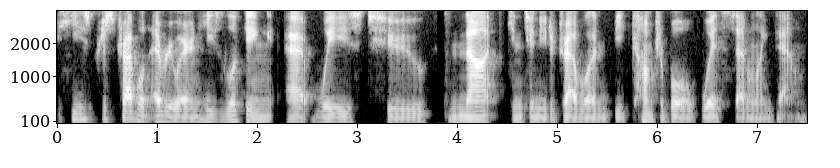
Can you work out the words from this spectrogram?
he's just traveled everywhere. And he's looking at ways to not continue to travel and be comfortable with settling down.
